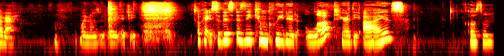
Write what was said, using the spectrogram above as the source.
Okay. My nose is really itchy. Okay, so this is the completed look. Here are the eyes. Them.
